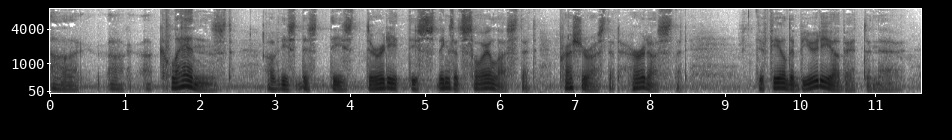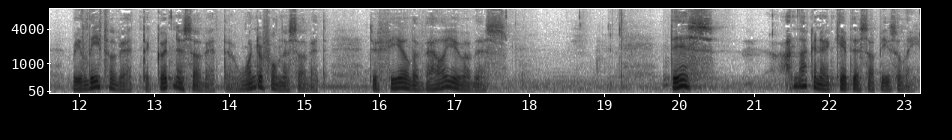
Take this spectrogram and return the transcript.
uh, uh, uh cleansed of these, this, these dirty, these things that soil us, that pressure us, that hurt us, that to feel the beauty of it and the relief of it, the goodness of it, the wonderfulness of it, to feel the value of this. This, I'm not going to give this up easily.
